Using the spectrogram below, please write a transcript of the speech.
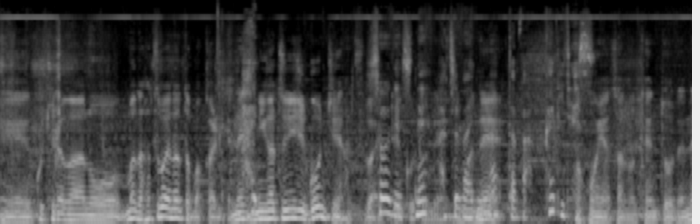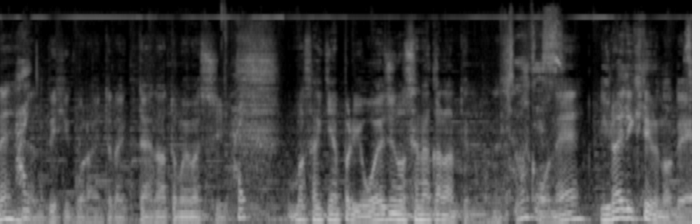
えー、こちらがあのまだ発売になったばっかりでね、はい、2月25日に発売そうですね。発売になったばっかりです、本屋さんの店頭でね、はい、ぜひご覧いただきたいなと思いますし、はい、まあ、最近やっぱり親父の背中なんていうのもね少しこうね揺らいできてるので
